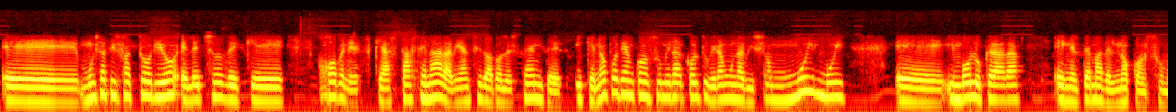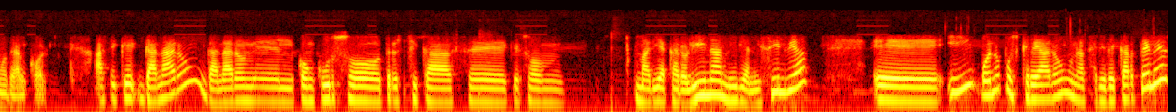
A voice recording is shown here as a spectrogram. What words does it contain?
eh, muy satisfactorio el hecho de que jóvenes que hasta hace nada habían sido adolescentes y que no podían consumir alcohol tuvieran una visión muy, muy eh, involucrada en el tema del no consumo de alcohol. Así que ganaron, ganaron el concurso tres chicas eh, que son María Carolina, Miriam y Silvia, y bueno, pues crearon una serie de carteles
